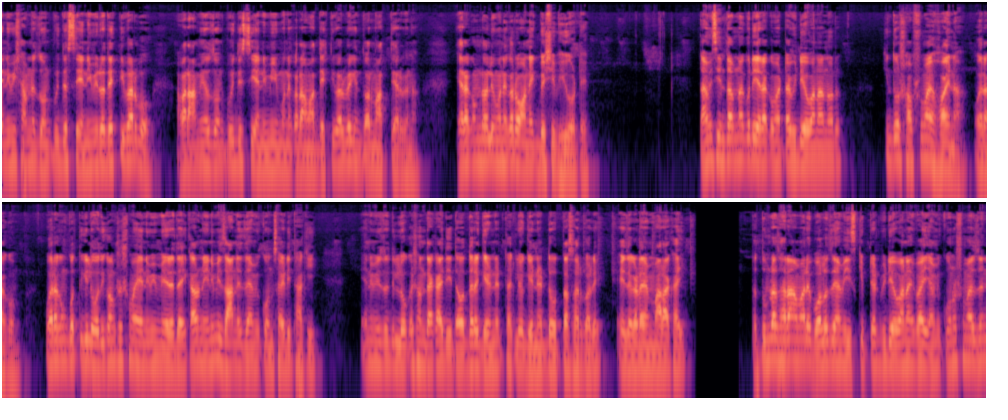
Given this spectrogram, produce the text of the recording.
এনিমি সামনে জোনপুশ দিচ্ছে এনিমিরও দেখতে পারব, আবার আমিও জোনপুশ দিচ্ছি এনিমি মনে করো আমার দেখতে পারবে, কিন্তু আর মারতে পারবে না। এরকমটা হলে মনে করো অনেক বেশি ভিউ ওঠে। তা আমি চিন্তা ভাবনা করি এরকম একটা ভিডিও বানানোর, কিন্তু সবসময় হয় না ওইরকম। ওরকম করতে গেলে অধিকাংশ সময় এনিমি মেরে দেয়। কারণ এনিমি জানে যে আমি কোন সাইডে থাকি। এনিমি যদি লোকেশন দেখায় দিই তা ওর দ্বারা গ্রেনেড থাকলেও গ্রেনেড দিয়ে অত্যাচার করে। এই জায়গাটায় আমি মারা খাই। তো তোমরা যারা আমারে বলো যে আমি স্ক্রিপ্টেড ভিডিও বানাই, ভাই, আমি কোনো সময়ের জন্য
